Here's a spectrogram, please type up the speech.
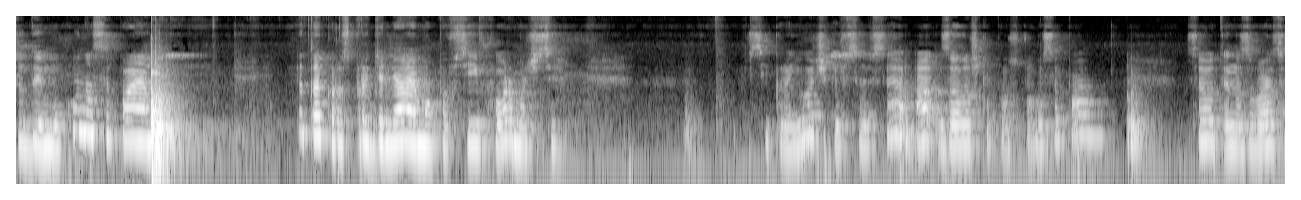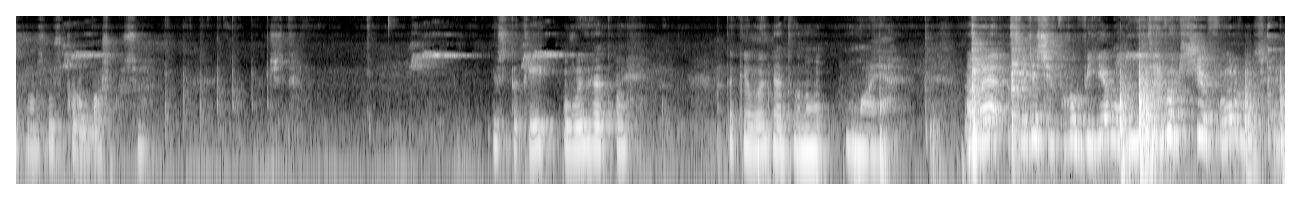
Сюди муку насипаємо і так розподіляємо по всій формочці всі краєчки, все-все, а залишки просто висипаємо. Це от і називається французька рубашка. Все. Ось такий вигляд, ой, такий вигляд воно має. Але, судячи по об'єму, мені треба ще формочки.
